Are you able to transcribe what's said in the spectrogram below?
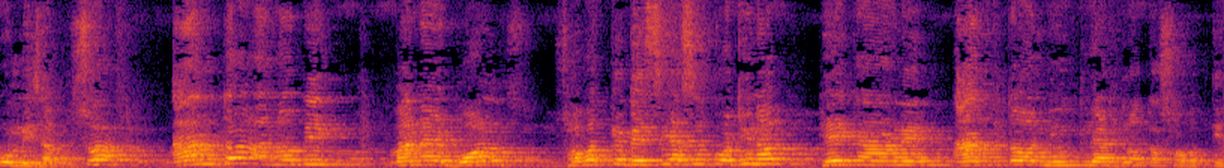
কমি যাব। চোৱা আন্ত আণৱিক মানে বল চবতকে বেছি আছিল কঠিনত সেইকাৰণে আন্ত নিউক্লিয়াৰ দূৰত্ব চবতকে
